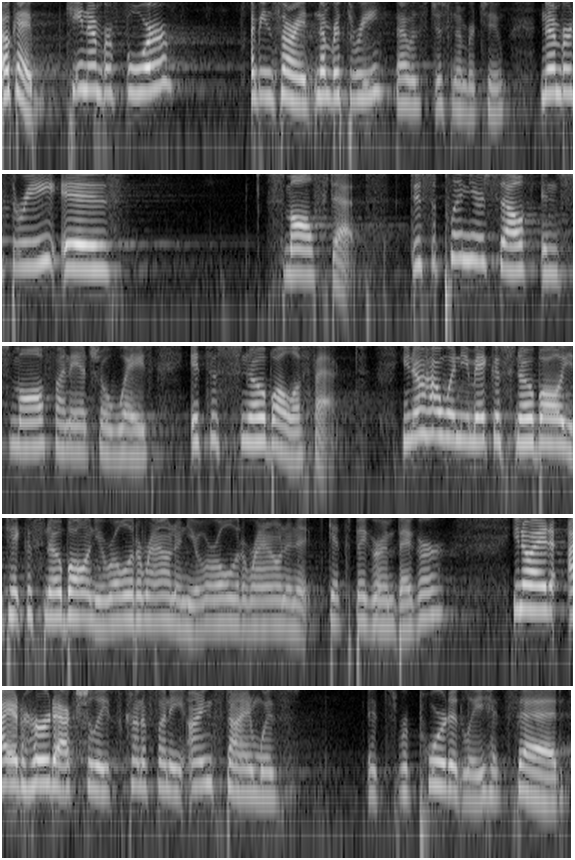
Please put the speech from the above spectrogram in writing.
Okay, key number four I mean, sorry, number three, that was just number two. Number three is small steps. Discipline yourself in small financial ways. It's a snowball effect. You know how when you make a snowball, you take a snowball and you roll it around and you roll it around and it gets bigger and bigger? You know, I had, I had heard actually, it's kind of funny, Einstein was, it's reportedly had said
